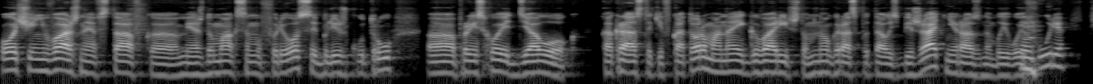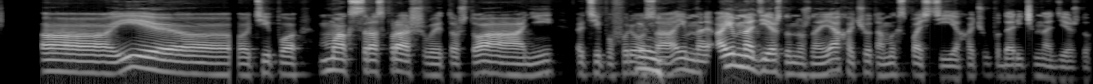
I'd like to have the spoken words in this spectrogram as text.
Очень важная вставка между Максом и Фуриосой. Ближе к утру э, происходит диалог, как раз-таки в котором она и говорит, что много раз пыталась бежать, ни разу на боевой М. фуре. А, и э, типа Макс расспрашивает то, что а они, э, типа Фуриоса, а им, на- а им надежда нужна, я хочу там их спасти, я хочу подарить им надежду.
